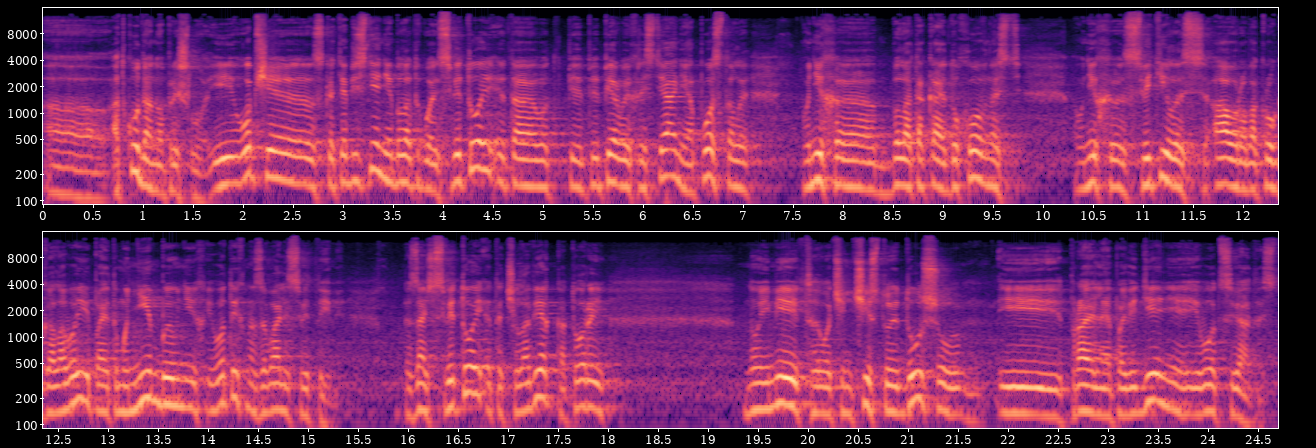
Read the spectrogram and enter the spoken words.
А, откуда оно пришло. И общее, сказать, объяснение было такое: святой это вот первые христиане, апостолы, у них э, была такая духовность, у них светилась аура вокруг головы, поэтому нимбы у них, и вот их называли святыми. Значит, святой это человек, который ну имеет очень чистую душу и правильное поведение, и вот святость.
